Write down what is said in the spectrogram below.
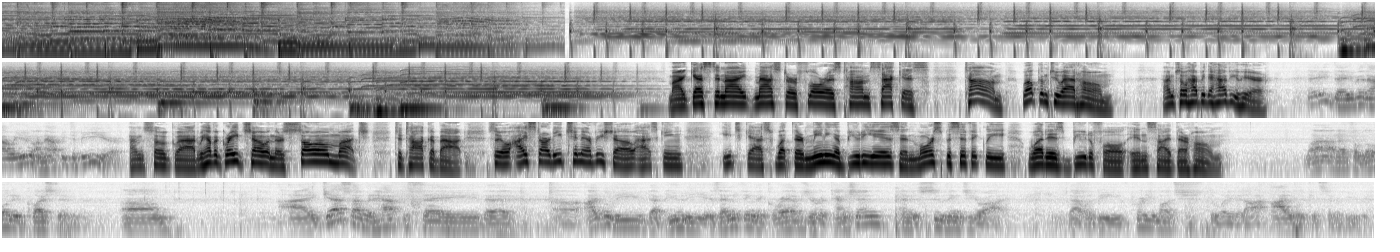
My guest tonight, Master Florist Tom Sakis. Tom, welcome to At Home. I'm so happy to have you here. Hey, David, how are you? I'm happy to be here. I'm so glad. We have a great show and there's so much to talk about. So I start each and every show asking each guest what their meaning of beauty is and more specifically, what is beautiful inside their home. Wow, that's a loaded question. Um, I guess I would have to say that uh, I believe that beauty is anything that grabs your attention and is soothing to your eye. That would be pretty much the way that I, I would consider beauty.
